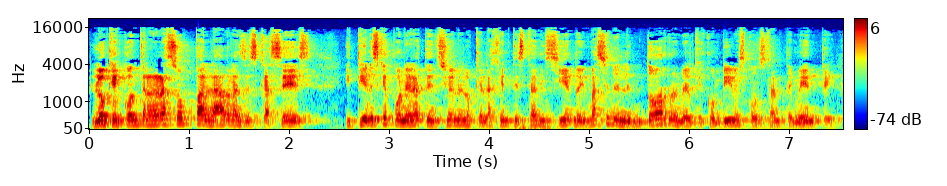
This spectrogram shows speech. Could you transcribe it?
lo que encontrarás son palabras de escasez y tienes que poner atención en lo que la gente está diciendo y más en el entorno en el que convives constantemente,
